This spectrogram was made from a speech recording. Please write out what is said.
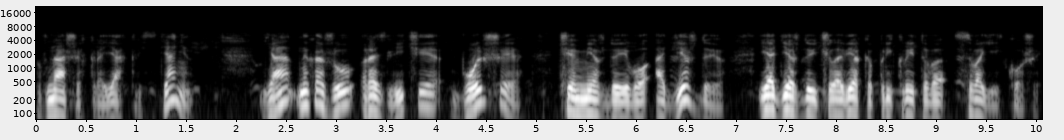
в наших краях крестьянин, я нахожу различие большее, чем между его одеждой и одеждой человека, прикрытого своей кожей.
